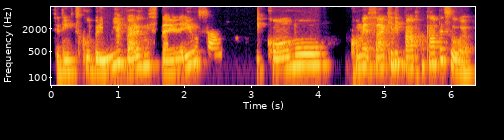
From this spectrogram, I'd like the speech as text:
Você tem que descobrir vários mistérios de como começar aquele papo com aquela pessoa.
